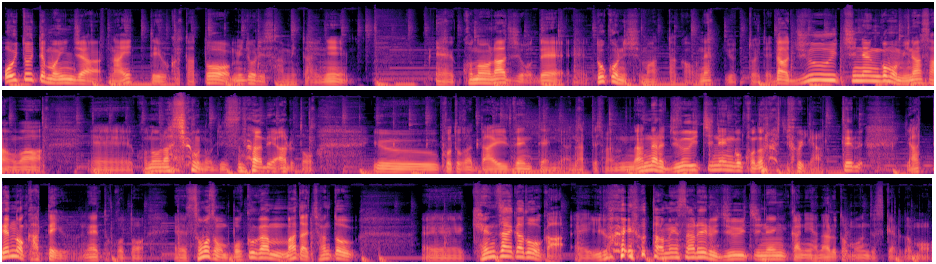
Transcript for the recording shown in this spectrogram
置いといてもいいんじゃないっていう方とみどりさんみたいに、えー、このラジオで、えー、どこにしまったかをね言っといて。だから11年後も皆さんは、えー、このラジオのリスナーであるということが大前提にはなってしまう。なんなら11年後このラジオやってる やってんのかっていうねとこと、えー、そもそも僕がまだちゃんとえー、健在かどうか、えー、いろいろ試される11年間にはなると思うんですけれども、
